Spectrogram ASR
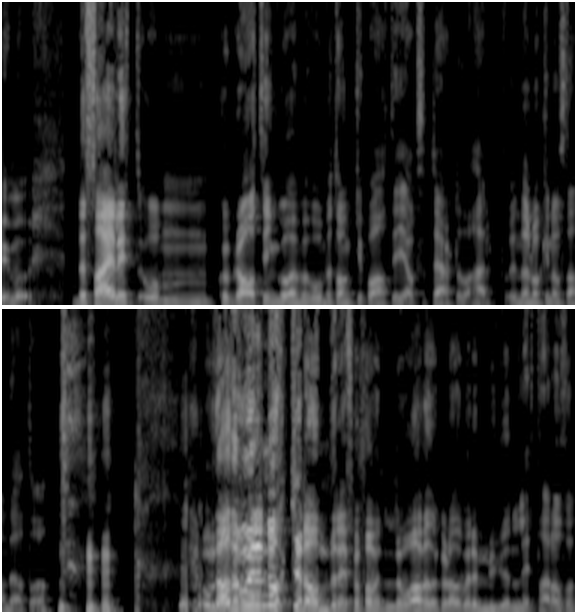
Humor. Det sier litt om hvor bra ting går med henne, med tanke på at de aksepterte det her under noen omstendigheter. om det hadde vært noen andre, jeg skal faen meg love dere, det hadde vært Moonlit her, altså.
